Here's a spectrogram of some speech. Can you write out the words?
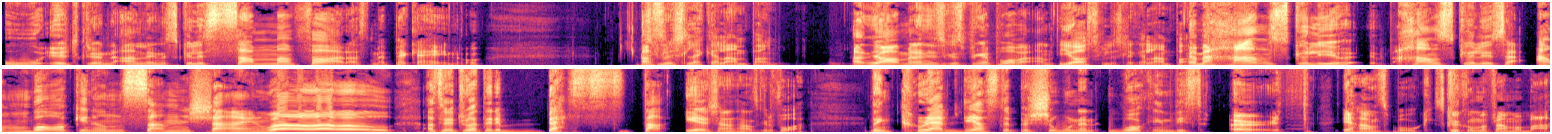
outgrundlig anledning skulle sammanföras med Pekka Heino. Alltså, Skulle släcka lampan. ja, men ni skulle springa på varandra. Jag skulle släcka lampan. Ja, men han skulle ju, han skulle ju säga I'm walking on sunshine, wow! Alltså jag tror att det är det bästa erkännandet han skulle få. Den creddigaste personen walking this earth i hans bok skulle komma fram och bara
